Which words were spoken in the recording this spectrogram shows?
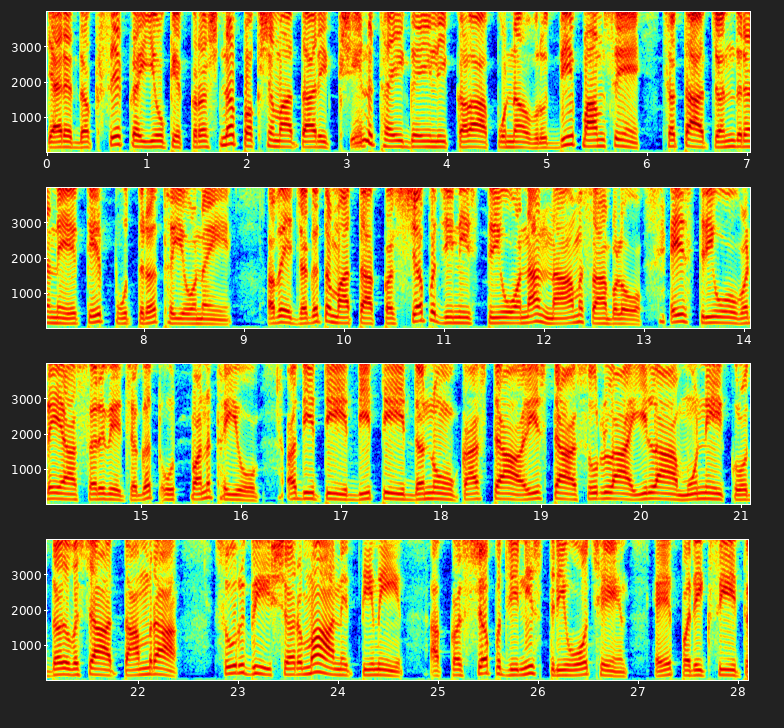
ત્યારે દક્ષે કહ્યું કે કૃષ્ણ પક્ષમાં તારી ક્ષીણ થઈ ગયેલી કળા પુનઃ વૃદ્ધિ પામશે, છતાં ચંદ્રને એકે પુત્ર થયો નહીં. હવે જગત માતા કશ્યપજીની સ્ત્રીઓના નામ સાંભળો. એ સ્ત્રીઓ વડે આ સર્વે જગત ઉત્પન્ન થયું. અદિતિ, દિતિ દનુ કાષ્ટા, અરિષ્ટા, સુરલા, ઈલા, મુનિ, ક્રોધવશા, તામરા, સુરભી, શર્મા અને તિમી આ કશ્યપજીની સ્ત્રીઓ છે. હે પરીક્ષિત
